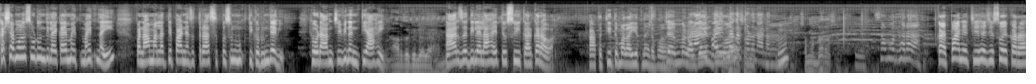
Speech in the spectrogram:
कशामुळे सोडून दिलाय काय माहीत माहीत नाही पण आम्हाला ते पाण्याचा त्रासपासून मुक्ती करून द्यावी. एवढं आमची विनंती आहे. अर्ज दिलेला आहे. अर्ज दिलेला आहे तो स्वीकार करावा. आता ती तर मला येत नाही ना बोलायला. समुद्राचा काय पाण्याची हे जी सोय करा.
